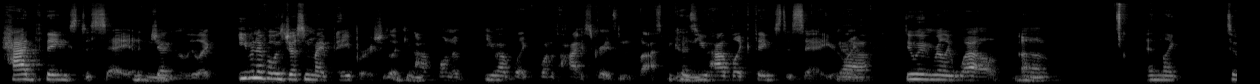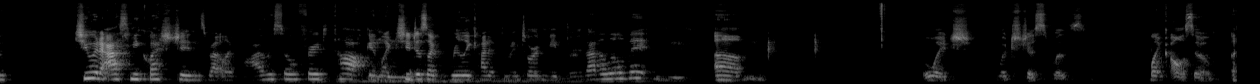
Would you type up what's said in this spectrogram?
had things to say, and Mhm. generally like even if it was just in my paper, she's like, you Mhm. have one of you have like one of the highest grades in the class because Mhm. you have like things to say. You're Yeah. like doing really well. Mhm. Um, and like she would ask me questions about like why I was so afraid to talk, and like she Mhm. just like really kind of mentored me through that a little bit. Mhm. Um, which which just was like also a,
